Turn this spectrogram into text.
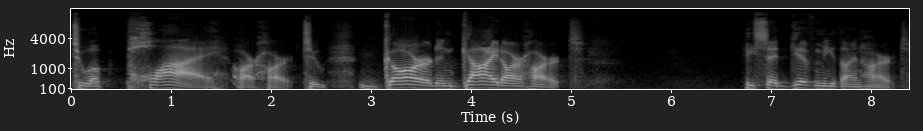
to apply our heart, to guard and guide our heart. He said, Give me thine heart.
